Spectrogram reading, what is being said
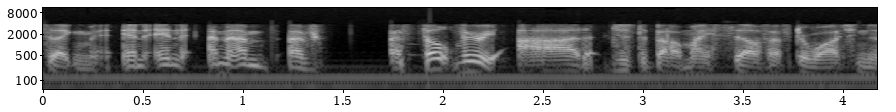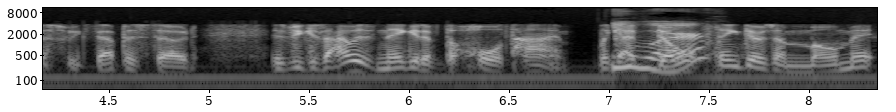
segment, and and and I'm I've I felt very odd just about myself after watching this week's episode, is because I was negative the whole time. Like You I were? don't think there's a moment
